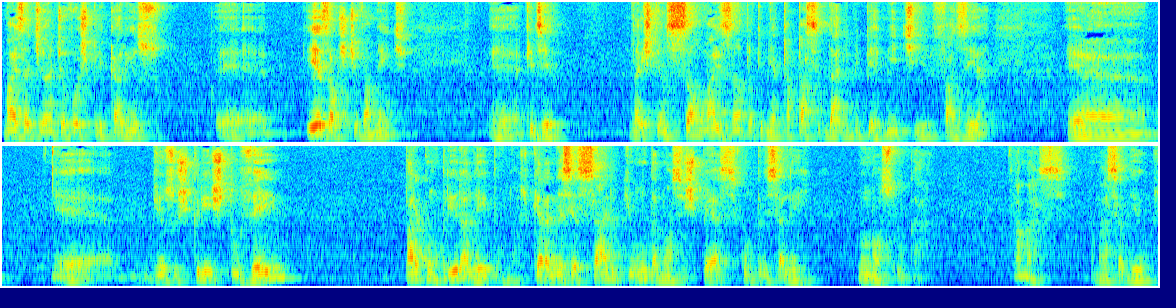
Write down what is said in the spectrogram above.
mais adiante eu vou explicar isso é, exaustivamente, é, quer dizer, na extensão mais ampla que minha capacidade me permite fazer. É, é, Jesus Cristo veio para cumprir a lei por nós, porque era necessário que um da nossa espécie cumprisse a lei no nosso lugar. Amasse, amasse a Deus,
